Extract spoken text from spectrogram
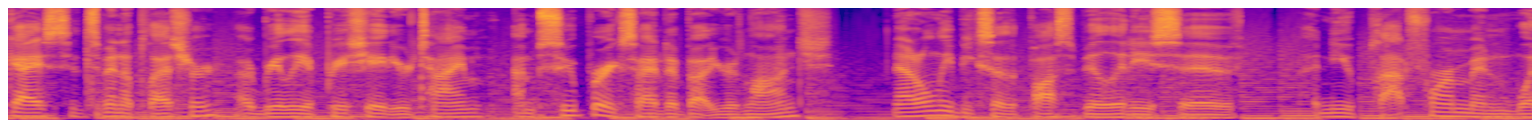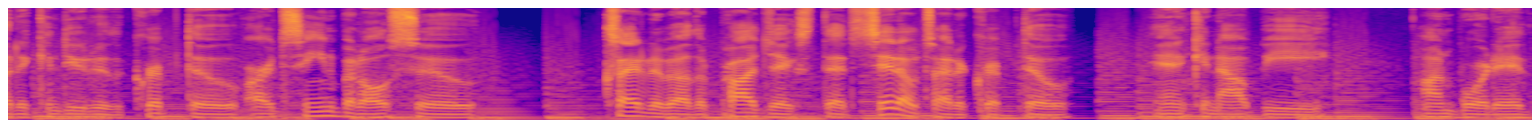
Guys, it's been a pleasure. I really appreciate your time. I'm super excited about your launch, not only because of the possibilities of a new platform and what it can do to the crypto art scene, but also excited about the projects that sit outside of crypto and can now be onboarded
